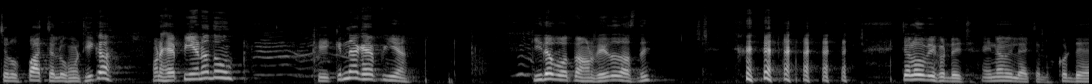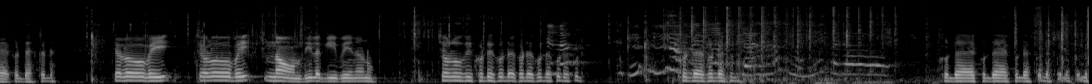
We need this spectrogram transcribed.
ਚਲੋ, ਭੱਜ ਚੱਲੋ ਹੁਣ, ਠੀਕ ਆ? ਹੁਣ ਹੈਪੀ ਆ ਨਾ ਤੂੰ? ਠੀਕ, ਕਿੰਨਾ ਕੁ ਹੈਪੀ ਆ? ਕਿਹਦਾ ਬੋਤਾ ਹੁਣ, ਫੇਰ ਤਾਂ ਦੱਸ ਦੇ। ਚਲੋ ਵੀ ਖੁੱਡੇ 'ਚ, ਇਹਨਾਂ ਨੂੰ ਲੈ ਚਲੋ। ਖੁੱਡੇ ਖੁੱਡੇ ਖੁੱਡੇ। ਚਲੋ ਬਈ ਚਲੋ ਬਈ, ਨਹਾਉਣ ਦੀ ਲੱਗੀ ਪਈ ਇਹਨਾਂ ਨੂੰ। ਚਲੋ ਵੀ ਖੁੱਡੇ ਖੁੱਡੇ ਖੁੱਡੇ ਖੁੱਡੇ ਖੁੱਡੇ ਖੁੱਡੇ। ਖੁੱਡੇ ਖੁੱਡੇ ਖੁੱਡੇ। ਖੁੱਡੇ ਖੁੱਡੇ ਖੁੱਡੇ ਖੁੱਡੇ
